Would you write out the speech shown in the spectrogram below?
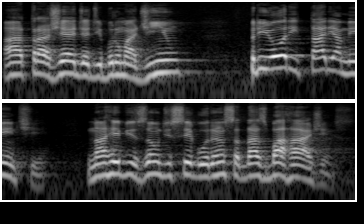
à tragédia de Brumadinho, prioritariamente na revisão de segurança das barragens.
